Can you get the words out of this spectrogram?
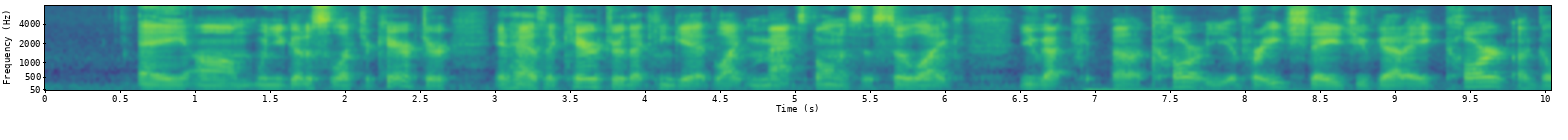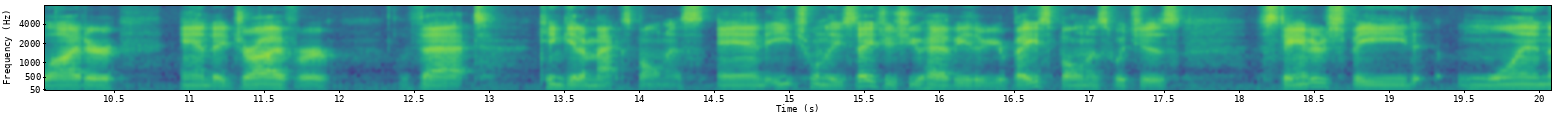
a um, when you go to select your character, it has a character that can get like max bonuses. So like you've got a uh, car for each stage, you've got a cart, a glider, and a driver that can get a max bonus. And each one of these stages, you have either your base bonus, which is standard speed, one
